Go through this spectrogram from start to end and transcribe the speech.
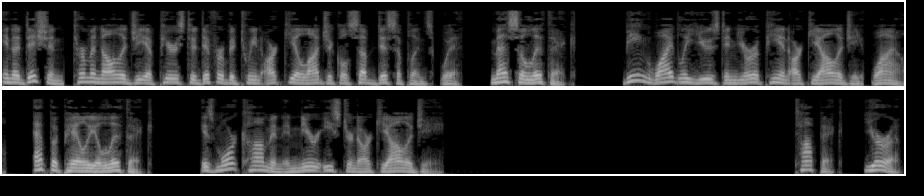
In addition, terminology appears to differ between archaeological sub-disciplines, with «Mesolithic» being widely used in European archaeology, while «Epipaleolithic» is more common in Near Eastern archaeology. Europe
